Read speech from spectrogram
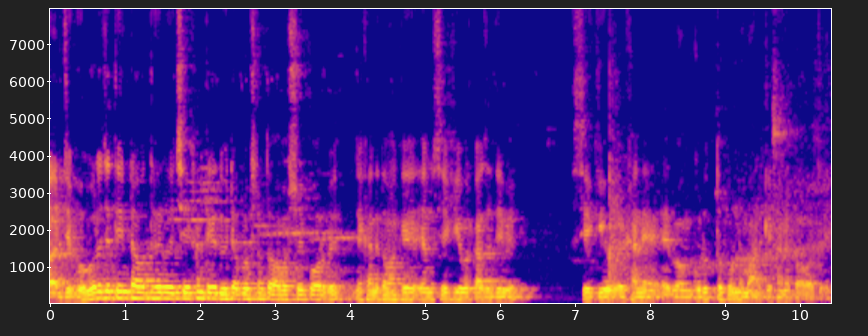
আর যে ভূগোলে যে তিনটা অধ্যায় রয়েছে, এখান থেকে দুইটা প্রশ্ন তো অবশ্যই পড়বে। যেখানে তোমাকে এমসিকিউর কাজে দিবে। সিকিউ এখানে এবং গুরুত্বপূর্ণ মার্ক এখানে পাওয়া যায়।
